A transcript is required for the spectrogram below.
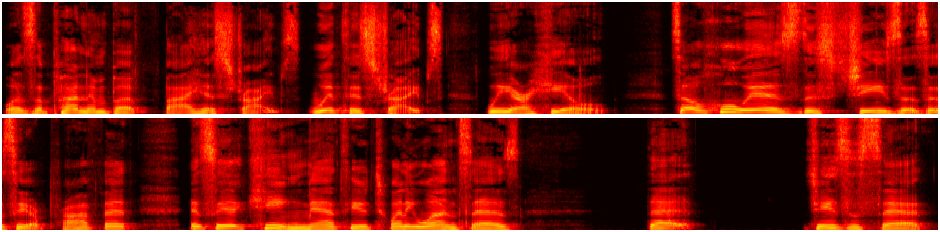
was upon him, but by his stripes, with his stripes, we are healed. So who is this Jesus? Is he a prophet? Is he a king? Matthew 21 says that Jesus said,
